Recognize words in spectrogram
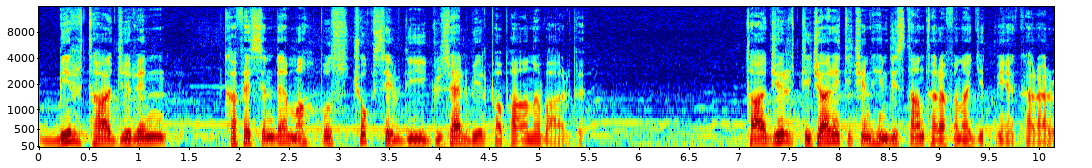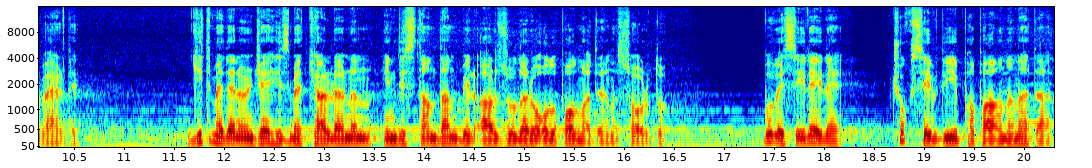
Bir tacirin kafesinde mahpus çok sevdiği güzel bir papağanı vardı. Tacir ticaret için Hindistan tarafına gitmeye karar verdi. Gitmeden önce hizmetkarlarının Hindistan'dan bir arzuları olup olmadığını sordu. Bu vesileyle çok sevdiği papağanına da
